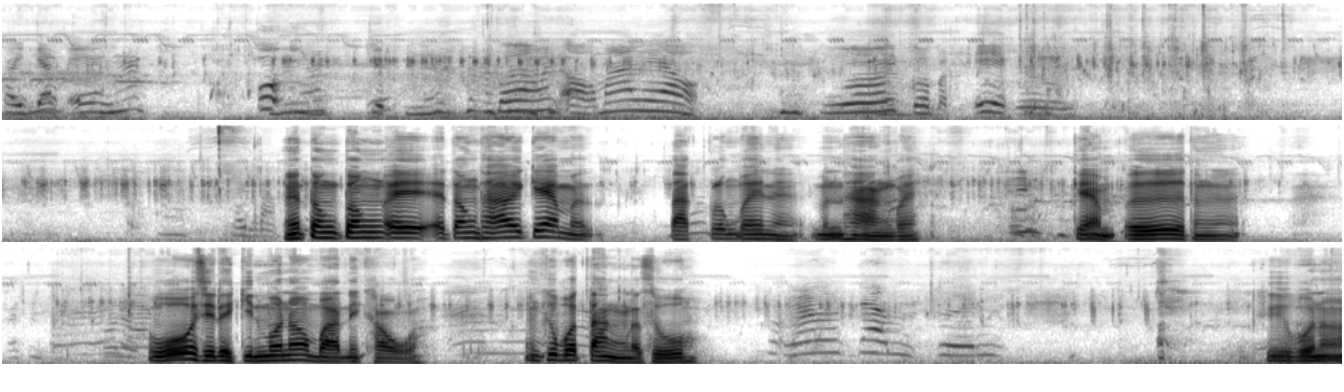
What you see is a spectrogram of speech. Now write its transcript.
ไปจับเอง เบอร์มันออกมาแล้วเว้ยตัวบัดเอกเลยเอ้ตรงตรงไอ้ไอ้ตรงเท้าไอ้แก้มอะตักลงไปเนี่ยมันห่างไป แก้ม เออตรงนั้นน่ะโอ้สิได้กินมเนาะบาดในเข่าอะมันคือบ่ตั้งล่ะสูแล้วจำคืนคือบ่นาะ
